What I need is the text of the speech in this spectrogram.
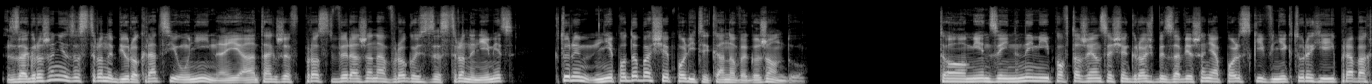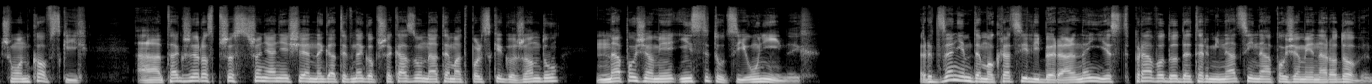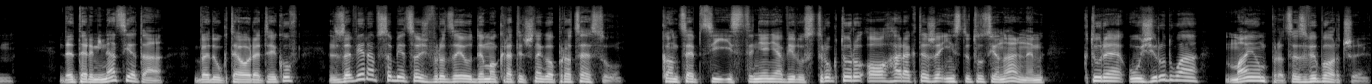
Zagrożenie ze strony biurokracji unijnej, a także wprost wyrażana wrogość ze strony Niemiec, którym nie podoba się polityka nowego rządu. To m.in. powtarzające się groźby zawieszenia Polski w niektórych jej prawach członkowskich – a także rozprzestrzenianie się negatywnego przekazu na temat polskiego rządu na poziomie instytucji unijnych. Rdzeniem demokracji liberalnej jest prawo do determinacji na poziomie narodowym. Determinacja ta, według teoretyków, zawiera w sobie coś w rodzaju demokratycznego procesu, koncepcji istnienia wielu struktur o charakterze instytucjonalnym, które u źródła mają proces wyborczy.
